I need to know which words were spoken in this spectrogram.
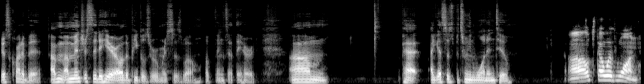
There's quite a bit. I'm I'm interested to hear other people's rumors as well of things that they heard. Um, Pat, I guess it's between one and two. Uh, let's go with one.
